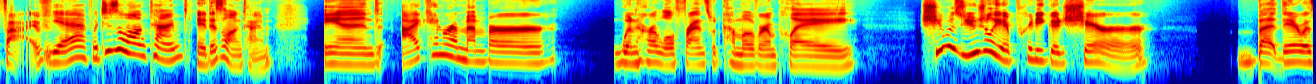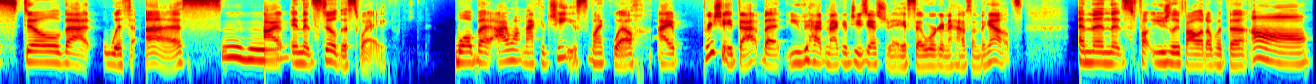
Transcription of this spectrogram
five. Yeah. Which is a long time. It is a long time. And I can remember when her little friends would come over and play, she was usually a pretty good sharer, but there was still that with us, Mm-hmm. I, and it's still this way. Well, but I want mac and cheese. I'm like, well, I appreciate that, but you had mac and cheese yesterday, so we're going to have something else. And then that's usually followed up with the, oh,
